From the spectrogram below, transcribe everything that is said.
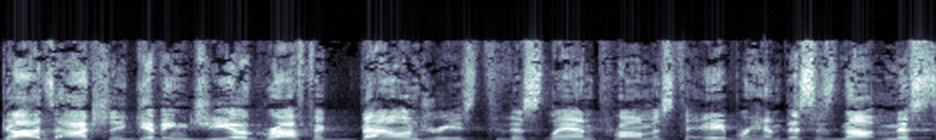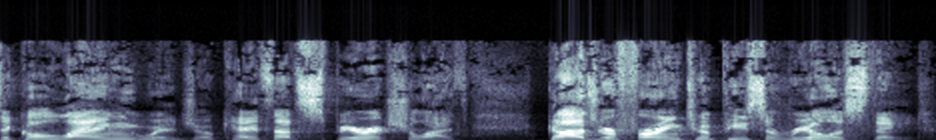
God's actually giving geographic boundaries to this land promised to Abraham. This is not mystical language, okay? It's not spiritualized. God's referring to a piece of real estate.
